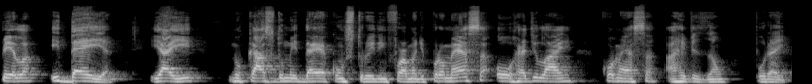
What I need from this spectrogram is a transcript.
pela ideia. E aí, no caso de uma ideia construída em forma de promessa ou headline, começa a revisão por aí.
